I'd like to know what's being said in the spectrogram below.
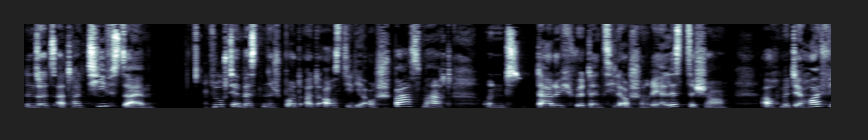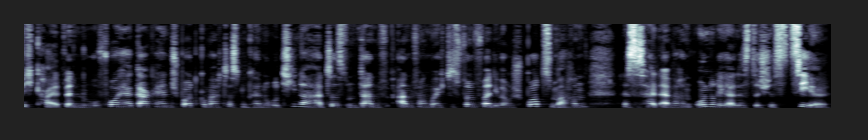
Dann soll es attraktiv sein. Such dir am besten eine Sportart aus, die dir auch Spaß macht und dadurch wird dein Ziel auch schon realistischer. Auch mit der Häufigkeit. Wenn du vorher gar keinen Sport gemacht hast und keine Routine hattest und dann anfangen möchtest, fünfmal die Woche Sport zu machen, dann ist es halt einfach ein unrealistisches Ziel.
